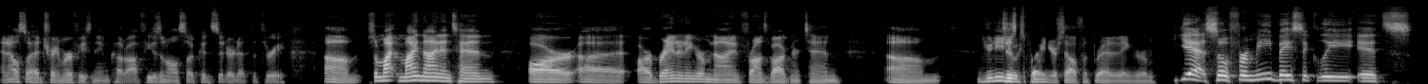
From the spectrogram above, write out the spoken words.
and i also had trey murphy's name cut off. He's also considered at the three. Um so my my nine and ten are uh are brandon ingram nine franz wagner 10 um You need Just- to explain yourself with Brandon Ingram. Yeah, so for me, basically, it's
